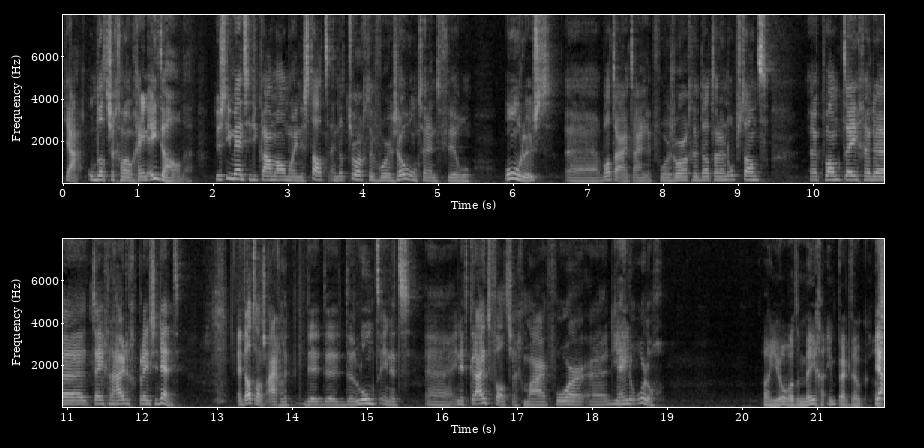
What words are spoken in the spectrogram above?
ja, omdat ze gewoon geen eten hadden. Dus die mensen die kwamen allemaal in de stad. En dat zorgde voor zo ontzettend veel onrust. Eh, wat er uiteindelijk voor zorgde dat er een opstand eh, kwam tegen de, tegen de huidige president. En dat was eigenlijk de, de, de lont in het, eh, in het kruidvat, zeg maar, voor die hele oorlog. Oh joh, wat een mega impact ook. Als, Ja.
